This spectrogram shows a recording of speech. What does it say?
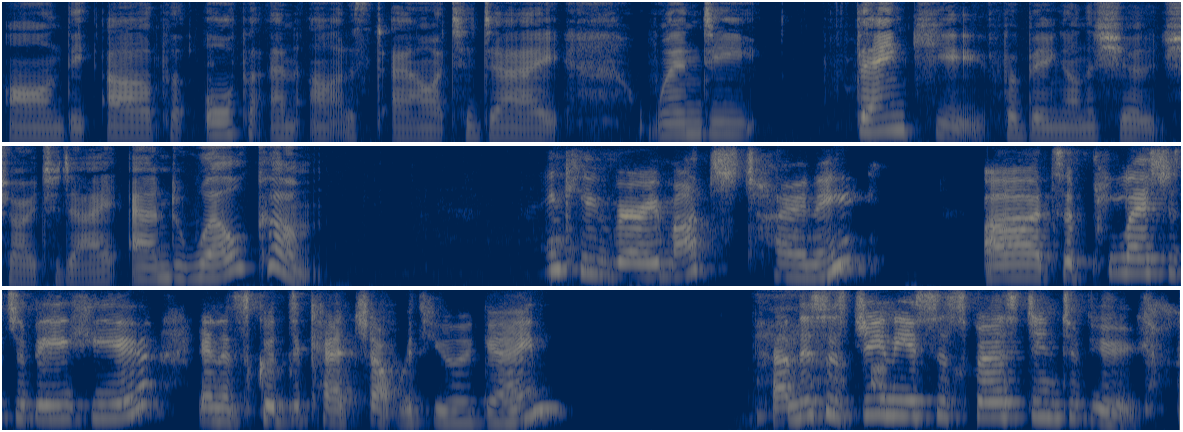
on the Author and Artist Hour today. Wendy, thank you for being on the show, show today and welcome. Thank you very much, Tony. Uh, it's a pleasure to be here and it's good to catch up with you again. And this is Genius's first interview.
